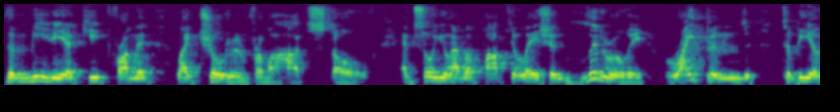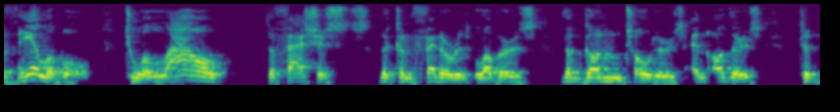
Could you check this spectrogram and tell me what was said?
The media keep from it like children from a hot stove. And so you have a population literally ripened to be available to allow the fascists, the Confederate lovers, the gun toters, and others to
